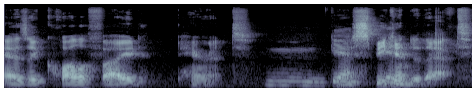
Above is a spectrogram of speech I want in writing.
as a qualified parent. Mm, Can you speak yeah. into that?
